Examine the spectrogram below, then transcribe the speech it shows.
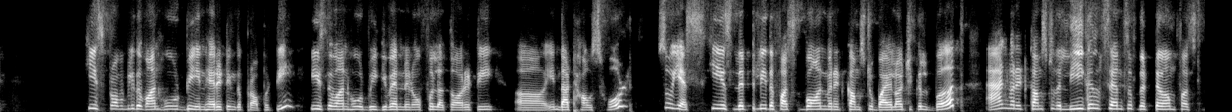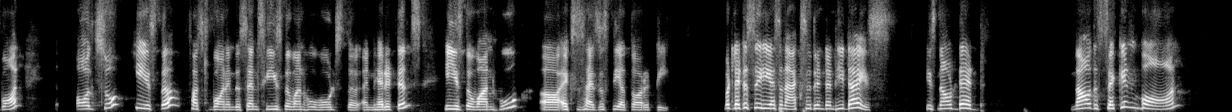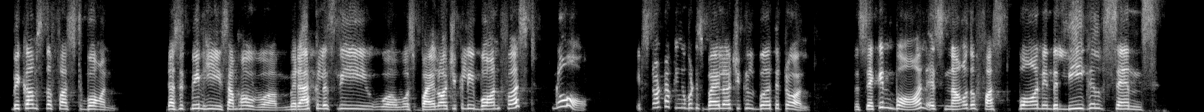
he's probably the one who would be inheriting the property. He's the one who would be given, you know, full authority uh, in that household. So yes, he is literally the firstborn when it comes to biological birth, and when it comes to the legal sense of the term firstborn, also he is the firstborn in the sense he is the one who holds the inheritance. He is the one who uh, exercises the authority. But let us say he has an accident and he dies. He's now dead. Now the second born becomes the first born. Does it mean he somehow uh, miraculously uh, was biologically born first? No, it's not talking about his biological birth at all. The second born is now the first born in the legal sense.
